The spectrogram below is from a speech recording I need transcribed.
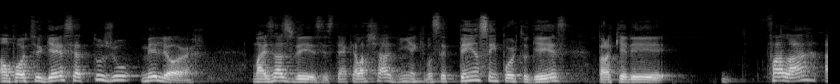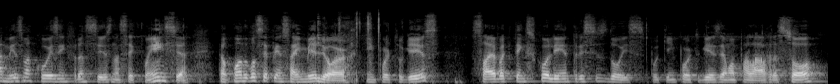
En português é toujours melhor, mas às vezes tem aquela chavinha que você pensa em português para querer falar a mesma coisa em francês na sequência. Então, quando você pensar em melhor em português, saiba que tem que escolher entre esses dois, porque em português é uma palavra só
